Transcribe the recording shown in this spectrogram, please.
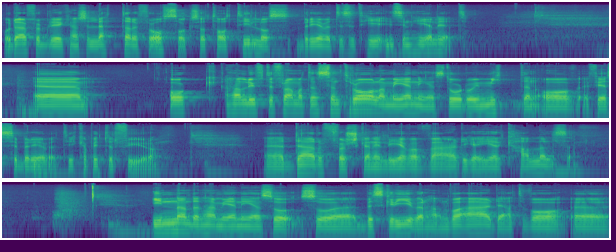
Och därför blir det kanske lättare för oss också att ta till oss brevet i, sitt, i sin helhet. Eh, och han lyfter fram att den centrala meningen står då i mitten av Efesierbrevet i kapitel 4. Eh, Därför ska ni leva värdiga er kallelse. Innan den här meningen så, så eh, beskriver han vad är det att vara, eh,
